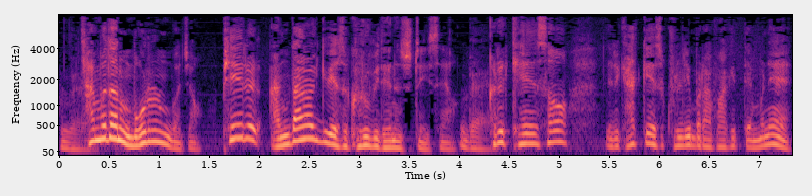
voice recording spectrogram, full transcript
네. 잘못하는 모르는 거죠. 피해를 안 당하기 위해서 그룹이 되는 수도 있어요. 네. 그렇게 해서 이렇게 학교에서 군림을 하고 하기 때문에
